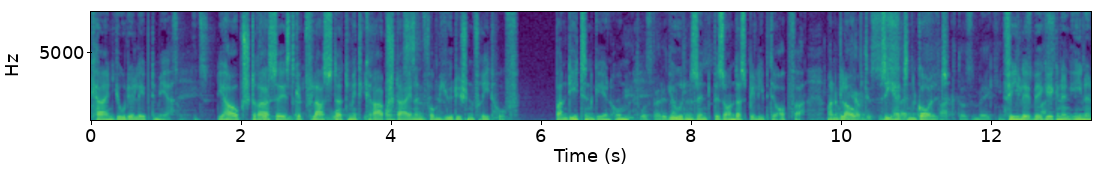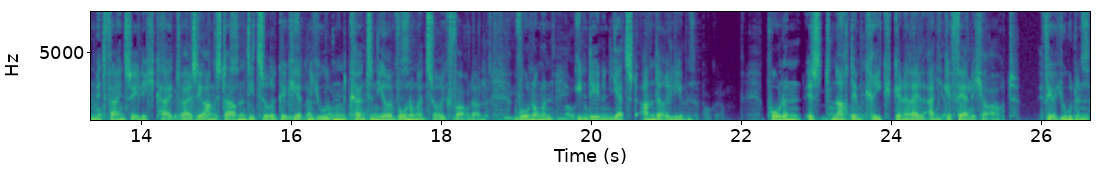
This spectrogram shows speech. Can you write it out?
Kein Jude lebt mehr. Die Hauptstraße ist gepflastert mit Grabsteinen vom jüdischen Friedhof. Banditen gehen um. Juden sind besonders beliebte Opfer. Man glaubt, sie hätten Gold. Viele begegnen ihnen mit Feindseligkeit, weil sie Angst haben, die zurückgekehrten Juden könnten ihre Wohnungen zurückfordern. Wohnungen, in denen jetzt andere leben. Polen ist nach dem Krieg generell ein gefährlicher Ort. Für Juden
